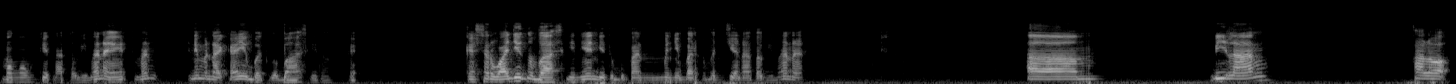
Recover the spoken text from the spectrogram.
mengungkit atau gimana ya cuman ini menarik aja buat gue bahas gitu kayak kayak seru aja ngebahas ginian gitu bukan menyebar kebencian atau gimana um, bilang kalau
